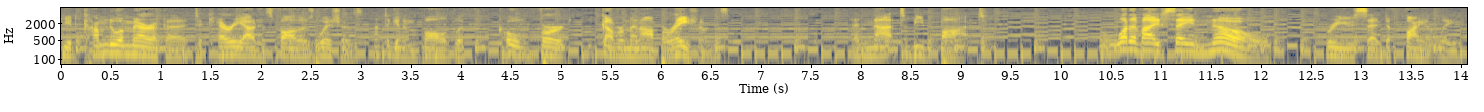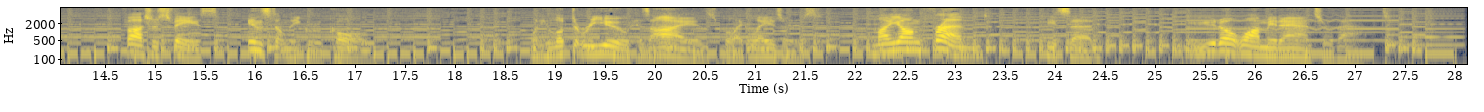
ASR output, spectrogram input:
He had come to America to carry out his father's wishes, not to get involved with covert government operations, and not to be bought. What if I say no? Ryu said defiantly. Foster's face instantly grew cold. When he looked at Ryu. His eyes were like lasers. My young friend, he said, you don't want me to answer that.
